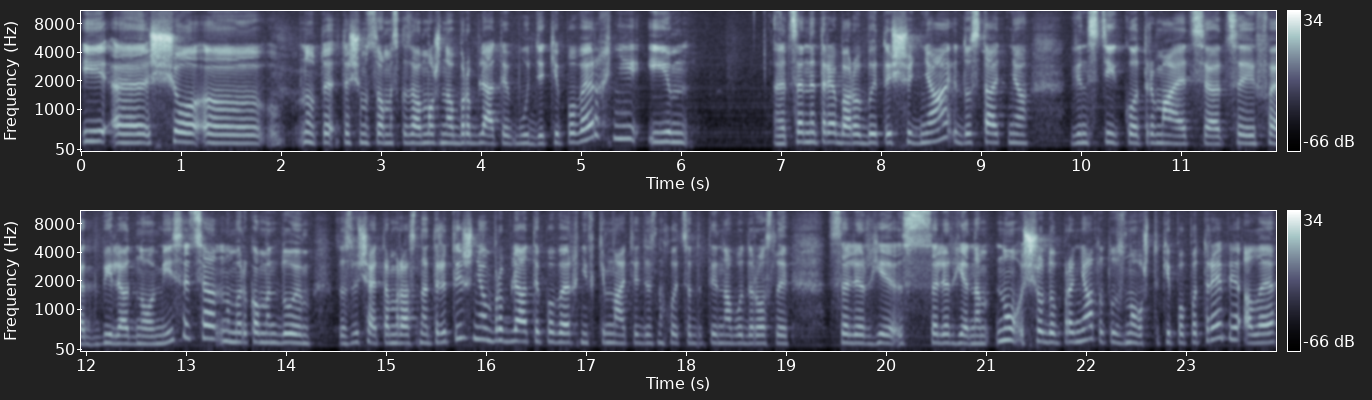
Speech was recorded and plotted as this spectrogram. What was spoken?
І е, що е, ну, те, те, що ми з вами сказали, можна обробляти будь-які поверхні і. Е, Це не треба робити щодня, і достатньо він стійко тримається цей ефект біля одного місяця. Ну, ми рекомендуємо зазвичай там раз на три тижні обробляти поверхні в кімнаті, де знаходиться дитина або дорослий з, алергі... з алергеном. Ну, щодо прання, то тут знову ж таки по потребі, але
